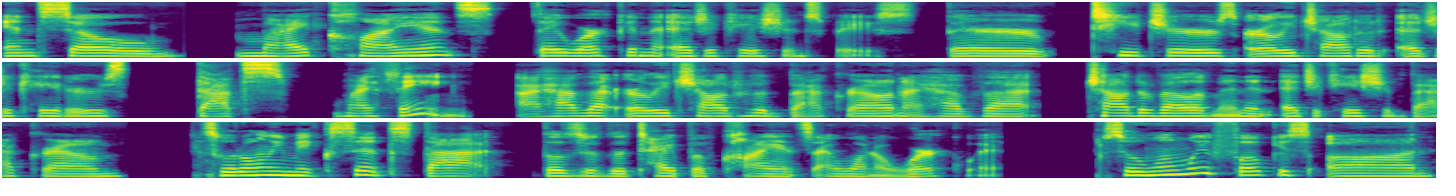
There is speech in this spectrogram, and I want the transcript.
And so my clients, they work in the education space. They're teachers, early childhood educators. That's my thing. I have that early childhood background. I have that child development and education background. So it only makes sense that those are the type of clients I want to work with. So when we focus on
